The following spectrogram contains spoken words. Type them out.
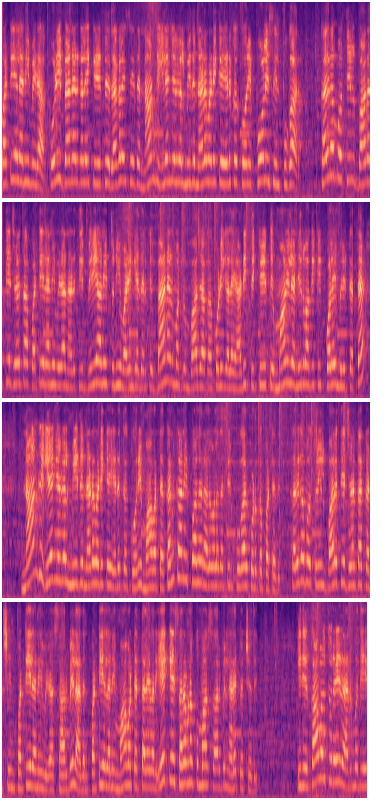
பட்டியல் அணி விழா கொடி பேனர்களை கிழித்து ரகளை செய்த நான்கு இளைஞர்கள் மீது நடவடிக்கை எடுக்க கோரி போலீசில் புகார். கருகம்பொத்தில் பாரதிய ஜனதா பட்டியல் அணி விழா நடத்தி பிரியாணி துணி வழங்கியதற்கு பேனர் மற்றும் பாஜக கொடிகளை அடித்து கிழித்து மாநில நிர்வாகிக்கு கொலை மிரட்டத்த நான்கு இளைஞர்கள் மீது நடவடிக்கை எடுக்க கோரி மாவட்ட கண்காணிப்பாளர் அலுவலகத்தில் புகார் கொடுக்கப்பட்டது. கருகம்பத்தூரில் பாரதிய ஜனதா கட்சியின் பட்டியல் அணி விழா சார்பில் அதன் பட்டியல் அணி மாவட்ட தலைவர் ஏ கே சரவணகுமார் சார்பில் நடைபெற்றது. இதில் காவல்துறையின் அனுமதியை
